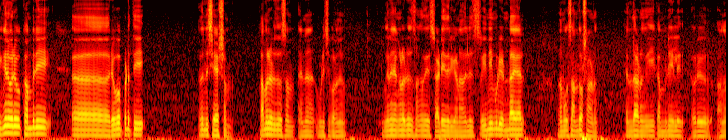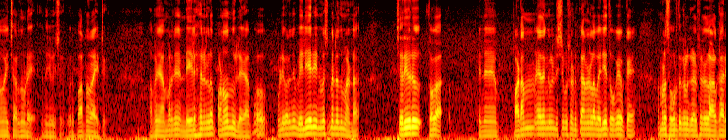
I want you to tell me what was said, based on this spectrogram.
ഇങ്ങനെ ഒരു കമ്പനി രൂപപ്പെടുത്തി അതിന് ശേഷം കമൽ ഒരു ദിവസം എന്നെ വിളിച്ച് പറഞ്ഞു ഇങ്ങനെ ഞങ്ങളൊരു സംഗതി സ്റ്റാർട്ട് ചെയ്തിരിക്കുകയാണ്. അതിൽ ശ്രീനിയും കൂടി ഉണ്ടായാൽ നമുക്ക് സന്തോഷമാണ് എന്താണ് ഈ കമ്പനിയിൽ ഒരു അംഗമായി ചേർന്നൂടെ? എന്ന് ചോദിച്ചു. ഒരു പാർട്ണറായിട്ട് അപ്പോൾ ഞാൻ പറഞ്ഞു എന്റെ കയ്യിൽ പണമൊന്നുമില്ല. അപ്പോൾ പുള്ളി പറഞ്ഞു വലിയൊരു ഇൻവെസ്റ്റ്മെന്റ് ഒന്നും വേണ്ട. ചെറിയൊരു തുക. പിന്നെ പടം ഏതെങ്കിലും ഡിസ്ട്രിബ്യൂഷൻ എടുക്കാനുള്ള വലിയ തുകയൊക്കെ നമ്മുടെ സുഹൃത്തുക്കൾ ഗൾഫിലുള്ള ആൾക്കാർ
